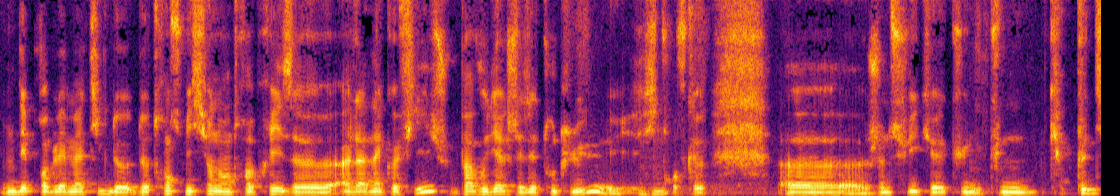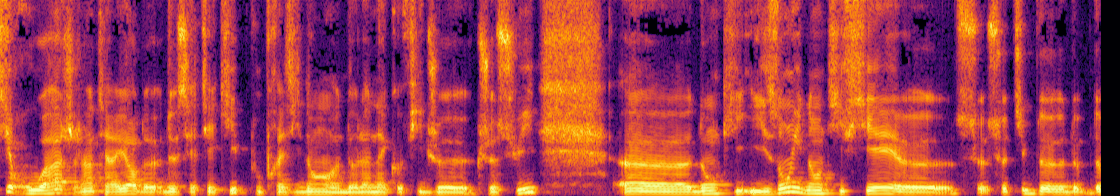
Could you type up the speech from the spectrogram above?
des problématiques de, de transmission d'entreprise à l'ANACOFI. Je ne veux pas vous dire que je les ai toutes lues. Il se mhm. trouve que je ne suis qu'un petit rouage à l'intérieur de, de, cette équipe, tout président de l'ANACOFI que je, que je suis. donc, ils ont identifié euh, ce, type de,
